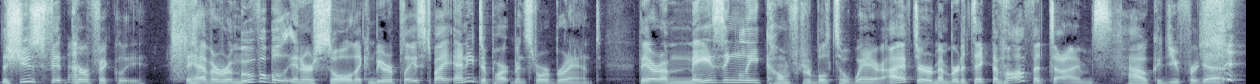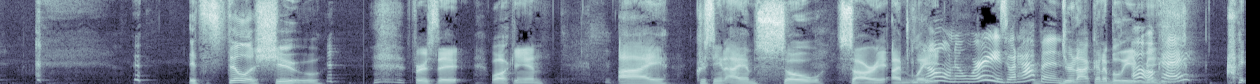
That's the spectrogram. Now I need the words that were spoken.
the shoes fit perfectly. They have a removable inner sole that can be replaced by any department store brand. They are amazingly comfortable to wear. I have to remember to take them off at times. How could you forget? it's still a shoe. First date, walking in. I, Christine, I am so sorry. I'm late. No, no worries. What happened? You're not gonna believe oh, me. okay. I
